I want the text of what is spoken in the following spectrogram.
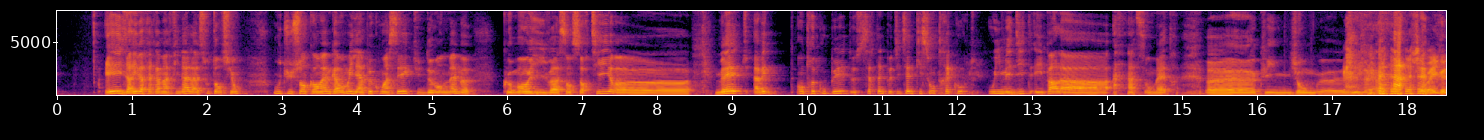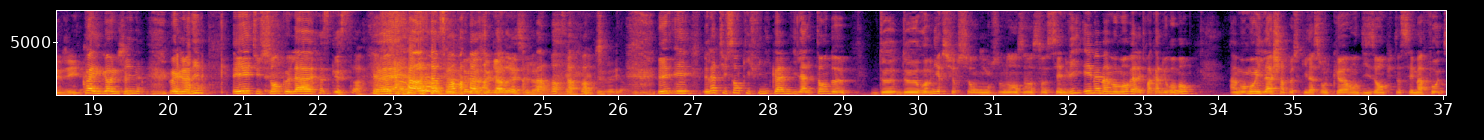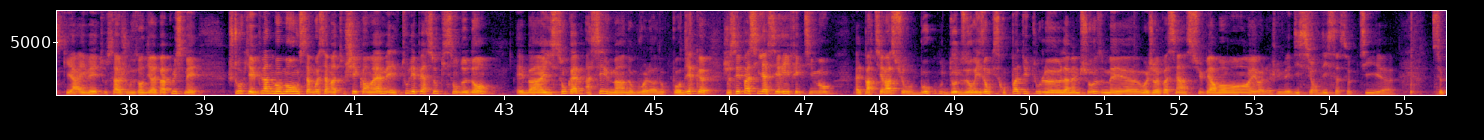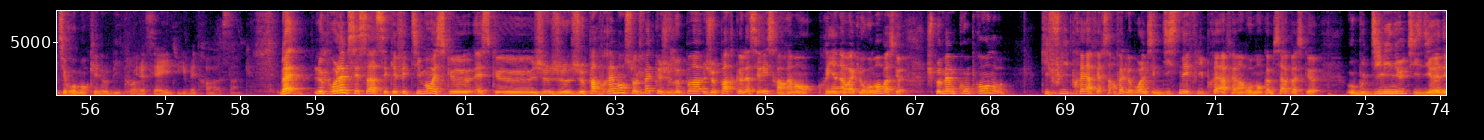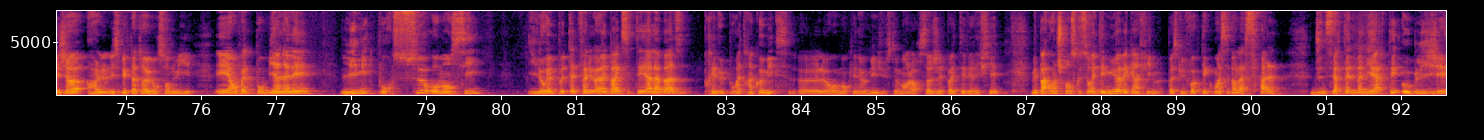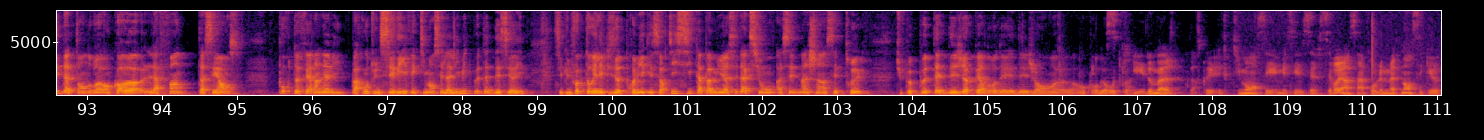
Et ils arrivent à faire comme un final sous tension, où tu sens quand même qu'à un moment il est un peu coincé, et que tu te demandes même euh, comment il va s'en sortir, euh, mais avec entrecoupé de certaines petites scènes qui sont très courtes, où il médite et il parle à, à son maître, euh, Qui Jong euh, Jin. Qui-Gon Jinn. Qui-Gon Jinn, et tu sens que là, Parce que ça. Je le garderai celui-là. Et, et- et là tu sens qu'il finit quand même, il a le temps de, de, de revenir sur son, son, son- son ancienne vie, et même à un moment, vers les trois quarts du roman, à un moment il lâche un peu ce qu'il a sur le cœur en disant putain c'est ma faute ce qui est arrivé et tout ça, je vous en dirai pas plus, mais je trouve qu'il y a eu plein de moments où ça, moi ça m'a touché quand même, et tous les persos qui sont dedans, et ben ils sont quand même assez humains. Donc voilà. Donc pour dire que je sais pas si la série effectivement elle partira sur beaucoup d'autres horizons qui seront pas du tout le- la même chose, mais euh, moi j'aurais passé un super moment et voilà, je lui mets 10 sur 10 à ce petit, euh, ce petit roman Kenobi. Quoi. Et la série, tu lui mettras 5. Ben, le problème c'est ça, c'est qu'effectivement, est-ce que, est-ce que je, je- je pars vraiment sur le fait que je veux pas, je pars que la série sera vraiment rien à voir avec le roman parce que je peux même comprendre qu'ils flipperaient à faire ça. En fait, le problème c'est que Disney flipperait à faire un roman comme ça parce que au bout de 10 minutes, ils se diraient déjà, Ah, les spectateurs ils vont s'ennuyer. Et en fait, pour bien aller, limite pour ce roman-ci, il aurait peut-être fallu. Alors, il paraît que c'était à la base prévu pour être un comics, euh, le roman Kenobi justement. Alors ça, j'ai pas été vérifié. Mais par contre, je pense que ça aurait été mieux avec un film. Parce qu'une fois que tu es coincé dans la salle, d'une certaine manière, tu es obligé d'attendre encore la fin de ta séance pour te faire un avis. Par contre, une série, effectivement, c'est la limite peut-être des séries. C'est qu'une fois que tu aurais l'épisode premier qui est sorti, si t'as pas mis assez d'action, assez de machin, assez de trucs, tu peux peut-être déjà perdre des, gens euh, en cours de route. Quoi. Ce qui est dommage, parce que effectivement, c'est, vrai, hein, c'est un problème maintenant, c'est que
